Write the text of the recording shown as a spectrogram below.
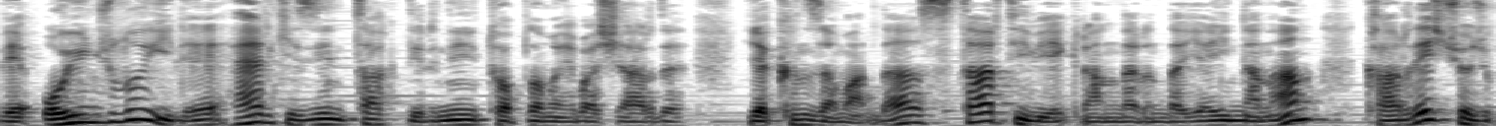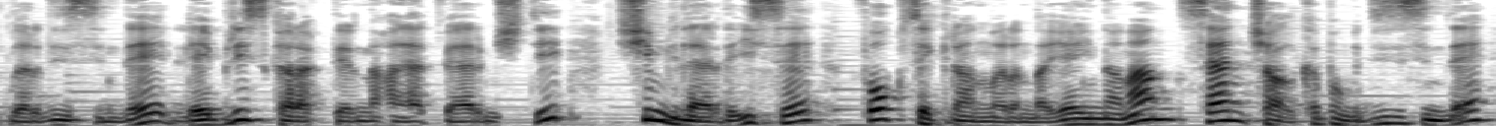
ve oyunculuğu ile herkesin takdirini toplamaya başardı. Yakın zamanda Star TV ekranlarında yayınlanan Kardeş Çocukları dizisinde Lebris karakterine hayat vermişti. Şimdilerde ise Fox ekranlarında yayınlanan Sen Çal Kapımı dizisinde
